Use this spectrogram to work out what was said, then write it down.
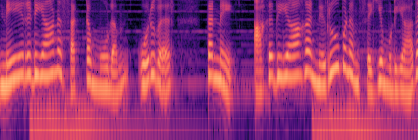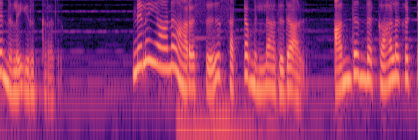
நேரடியான சட்டம் மூலம் ஒருவர் தன்னை அகதியாக நிரூபணம் செய்ய முடியாத நிலை இருக்கிறது. நிலையான அரசு சட்டம் இல்லாததால் அந்தந்த காலகட்ட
